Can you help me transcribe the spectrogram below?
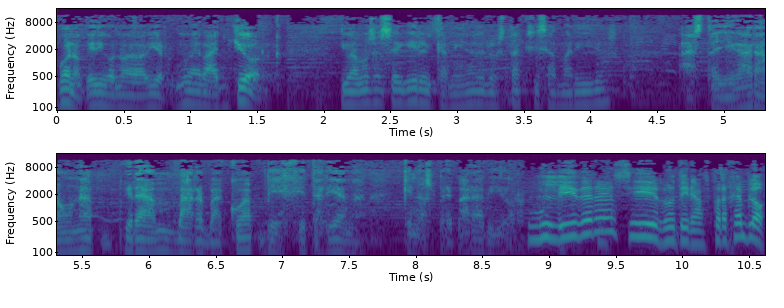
Bueno, ¿qué digo Nueva York? Nueva York. Y vamos a seguir el camino de los taxis amarillos hasta llegar a una gran barbacoa vegetariana que nos prepara Bior. Líderes y rutinas. Por ejemplo,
